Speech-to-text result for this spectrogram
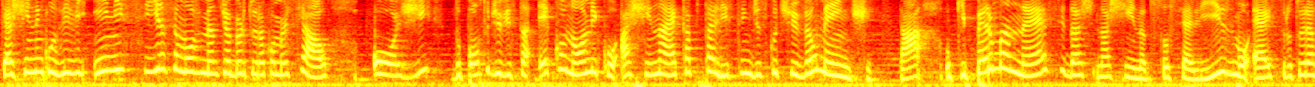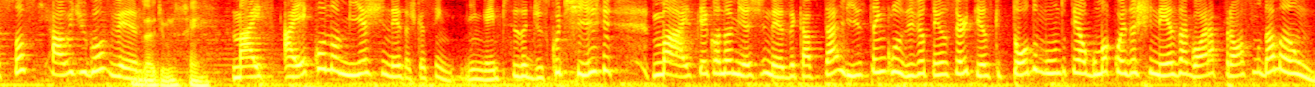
que a China inclusive inicia seu movimento de abertura comercial. Hoje, do ponto de vista econômico, a China é capitalista indiscutivelmente, tá? O que permanece da- na China do socialismo é a estrutura social e de governo. Sim. Mas a economia chinesa, acho que assim, ninguém precisa discutir, mas que a economia chinesa é capitalista, inclusive eu tenho certeza que todo mundo tem alguma coisa chinesa agora próximo da mão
